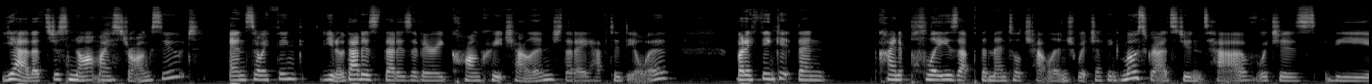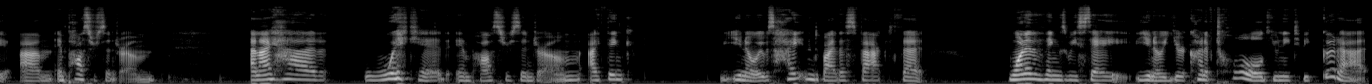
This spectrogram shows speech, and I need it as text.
yeah, that's just not my strong suit. And so I think you know that is that is a very concrete challenge that I have to deal with. But I think it then kind of plays up the mental challenge, which I think most grad students have, which is the um, imposter syndrome. And I had wicked imposter syndrome. I think, you know, it was heightened by this fact that one of the things we say, you know, you're kind of told you need to be good at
